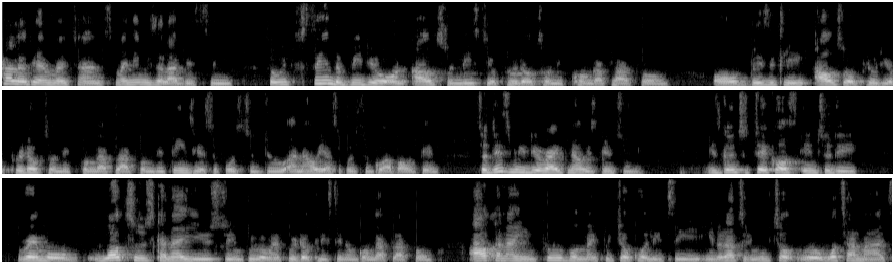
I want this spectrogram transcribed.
Hello dear merchants, my name is Alabisi. So we've seen the video on how to list your product on the Konga platform or basically how to upload your product on the Konga platform, the things you're supposed to do and how you're supposed to go about them. So this video right now is going to is going to take us into the realm of what tools can I use to improve on my product listing on Konga platform? How can I improve on my picture quality in order to remove uh, watermarks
